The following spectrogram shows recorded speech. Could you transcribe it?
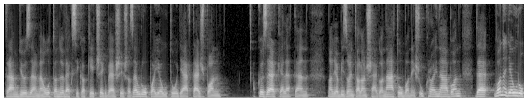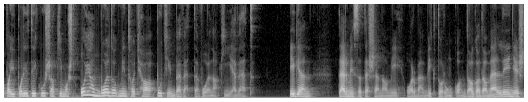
Trump győzelme óta növekszik a kétségbeesés az európai autógyártásban, a közel-keleten, nagy a bizonytalanság a NATO-ban és Ukrajnában, de van egy európai politikus, aki most olyan boldog, mintha Putyin bevette volna Kijevet. Igen, természetesen a mi Orbán Viktorunkon dagad a mellény, és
